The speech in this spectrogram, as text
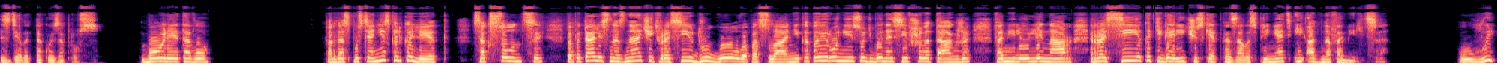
сделать такой запрос. Более того, когда спустя несколько лет саксонцы попытались назначить в Россию другого посланника, по иронии судьбы носившего также фамилию Ленар, Россия категорически отказалась принять и однофамильца. Увы,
